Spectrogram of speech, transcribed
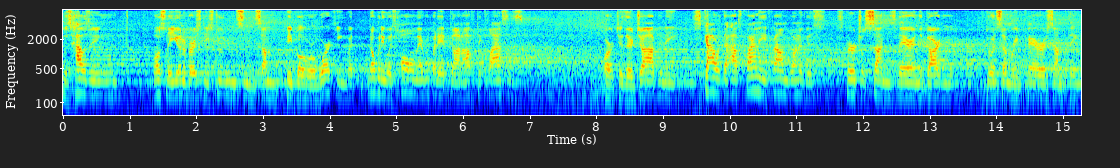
was housing mostly university students and some people were working, but nobody was home. Everybody had gone off to classes or to their job, and he scoured the house. Finally, he found one of his spiritual sons there in the garden doing some repair or something.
